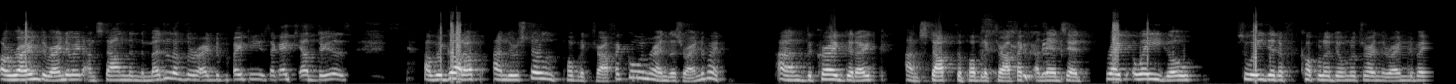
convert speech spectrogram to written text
around the roundabout and stand in the middle of the roundabout. He's like, I can't do this. And we got up and there was still public traffic going around this roundabout. And the crowd got out and stopped the public traffic and then said, Right, away you go. So we did a couple of donuts around the roundabout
